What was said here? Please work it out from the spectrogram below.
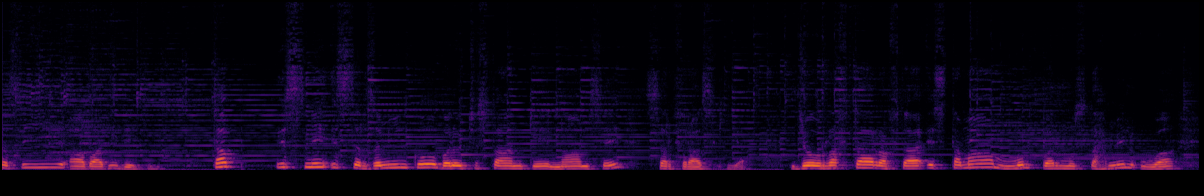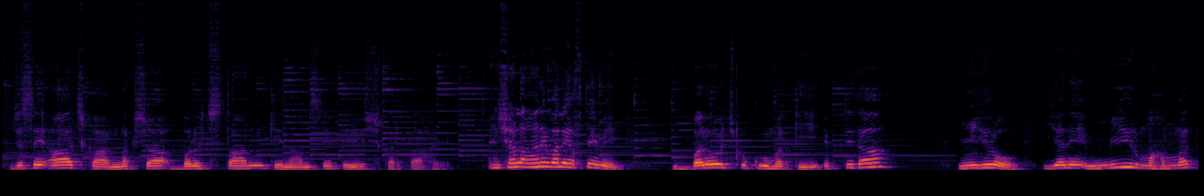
कसीर आबादी देखी। तब इसने इस सरजमीन को बलूचिस्तान के नाम से सरफराज किया, जो रफ्ता रफ्ता इस तमाम मुल्क पर मुस्तमिल हुआ, जिसे आज का नक्शा बलूचिस्तान के नाम से पेश करता है। इंशाल्लाह आने वाले हफ़्ते में बलोच हुकूमत की इब्तदा, मीरो यानी मीर मोहम्मद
